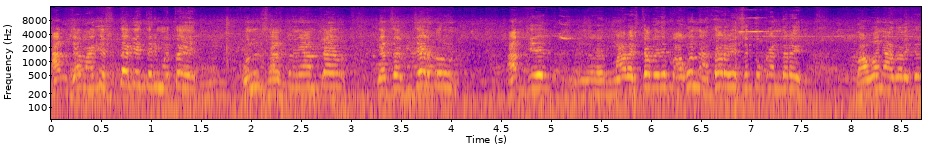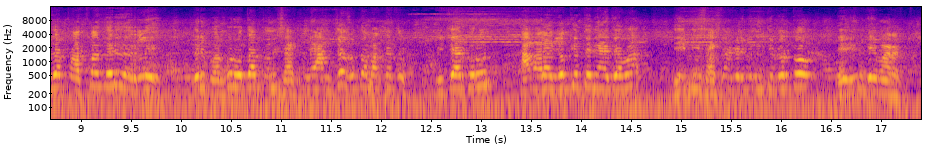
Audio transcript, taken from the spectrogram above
आमच्या मागे सुद्धा काहीतरी मतं आहेत. म्हणून शासनाने आमच्या याचा विचार करून आमचे महाराष्ट्रामध्ये बावन्न हजार रेशन दुकानदार आहेत. बावन्न हजाराचे जर पाच पाच जरी धरले तरी भरपूर होतात. म्हणून शासनाने आमच्या सुद्धा मागण्याचा विचार करून आम्हाला योग्य ते न्याय द्यावा. ही मी शासनाकडे विनंती करतो. हे हिंद जय महाराष्ट्र.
